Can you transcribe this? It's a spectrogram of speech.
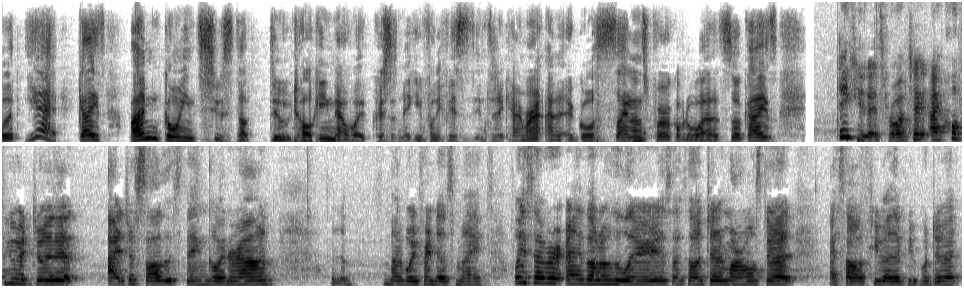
But yeah, guys, I'm going to stop do talking now while Chris is making funny faces into the camera and it goes silence for a couple of while. So guys, thank you guys for watching. I hope you enjoyed it. I just saw this thing going around. My boyfriend does my voiceover and I thought it was hilarious. I saw Jenna Marbles do it. I saw a few other people do it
